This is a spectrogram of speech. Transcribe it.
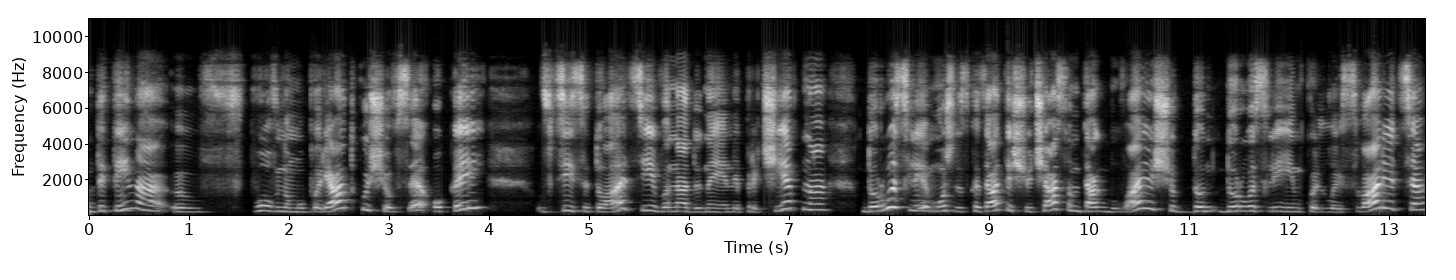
Дитина в повному порядку, що все окей, в цій ситуації вона до неї не причетна. Дорослі можна сказати, що часом так буває, що дорослі інколи сваряться.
